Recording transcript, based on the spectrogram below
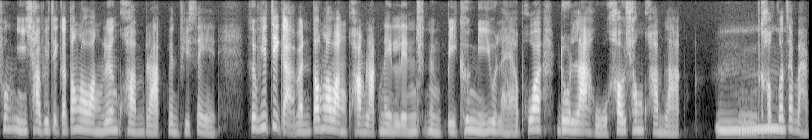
ช่วงนี้ชาวพิจิกก็ต้องระวังเรื่องความรักเป็นพิเศษ คือพิจิกอะมันต้องระวังความรักในเลนส์หนึ่งปีครึ่งนี้อยู่แล้ว เพราะว่าโดนลาหูเข้าช่องความรักอืมอืมเขาก็จะแบบ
